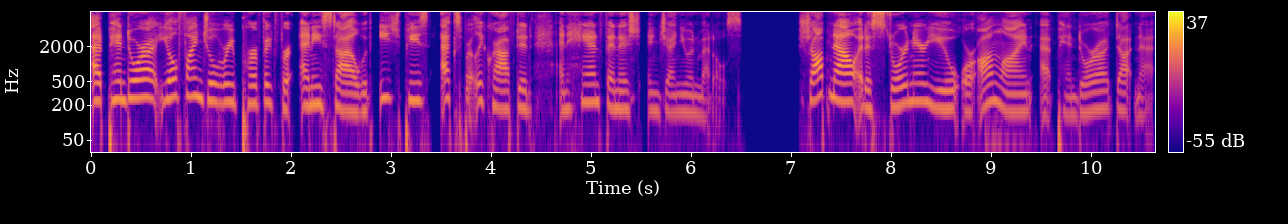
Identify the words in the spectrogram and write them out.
At Pandora, you'll find jewelry perfect for any style with each piece expertly crafted and hand finished in genuine metals. Shop now at a store near you or online at pandora.net.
